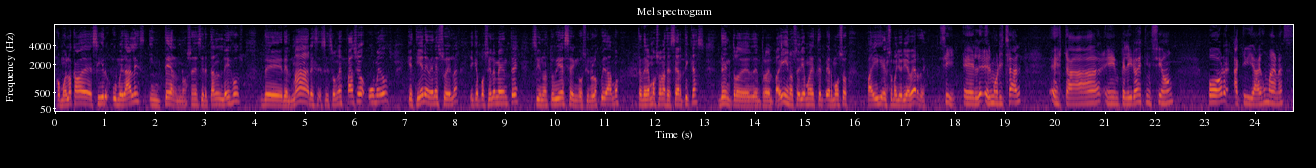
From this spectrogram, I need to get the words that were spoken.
como él lo acaba de decir, humedales internos? Es decir, están lejos de- del mar, son espacios húmedos que tiene Venezuela y que posiblemente si no estuviesen o si no los cuidamos, tendríamos zonas desérticas dentro, de- dentro del país, no seríamos este hermoso país en su mayoría verde. Sí, el, el morichal está en peligro de extinción por actividades humanas.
